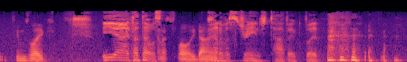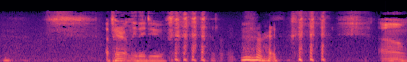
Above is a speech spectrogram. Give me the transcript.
It seems like Yeah, I thought that was kind of slowly dying. kind of a strange topic, but apparently they do. right. um,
